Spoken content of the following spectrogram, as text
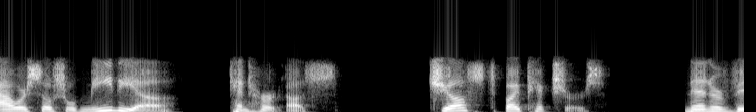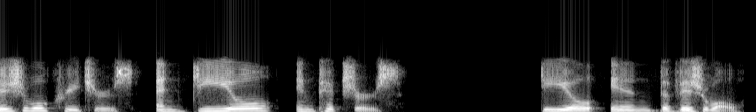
our social media can hurt us just by pictures. Men are visual creatures and deal in pictures, deal in the visual.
